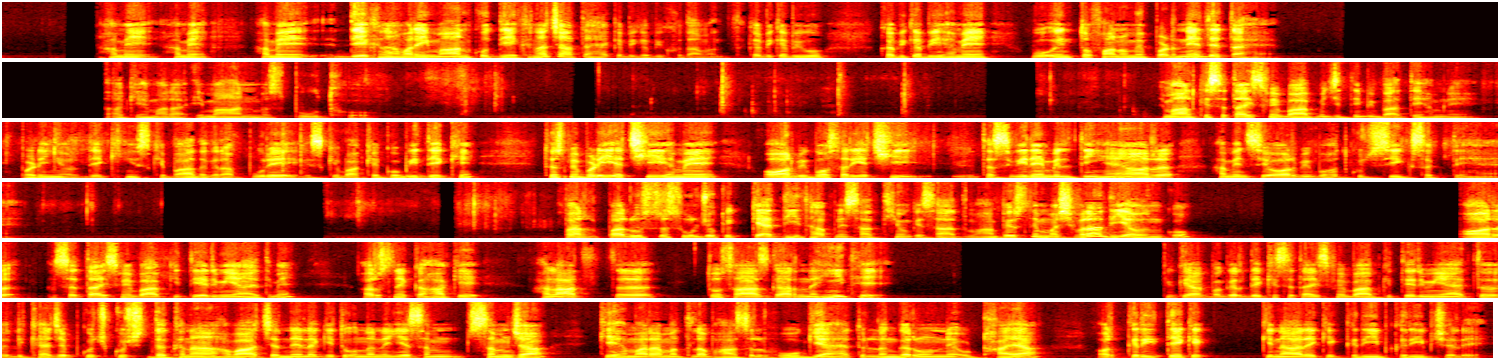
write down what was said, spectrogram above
हमें हमें हमें देखना, हमारे ईमान को देखना चाहता है कभी कभी खुदावंत। कभी कभी वो कभी कभी हमें वो इन तूफानों में पढ़ने देता है। ताकि हमारा ईमान मज़बूत हो। इमाल के सताइसवें बाब में जितनी भी बातें हमने पढ़ी और देखी इसके बाद अगर आप पूरे इसके वाक्य को भी देखें तो इसमें बड़ी अच्छी हमें और भी बहुत सारी अच्छी तस्वीरें मिलती हैं और हम इनसे और भी बहुत कुछ सीख सकते हैं। पर पालूस रसूल जो कि कैदी था अपने साथियों के साथ वहाँ पे उसने मशवरा दिया उनको। और सत्ताईसवें बाप की तेरहवीं आयत में और उसने कहा कि हालात तो साजगार नहीं थे। क्योंकि आप अगर देखें सताइसवें बाप की तेरहवीं आयत तो लिखा है जब कुछ कुछ दखना हवा चलने लगी तो उन्होंने ये सम, समझा कि हमारा मतलब हासिल हो गया है तो लंगर उन्होंने उठाया और करीते के किनारे के करीब करीब चले।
